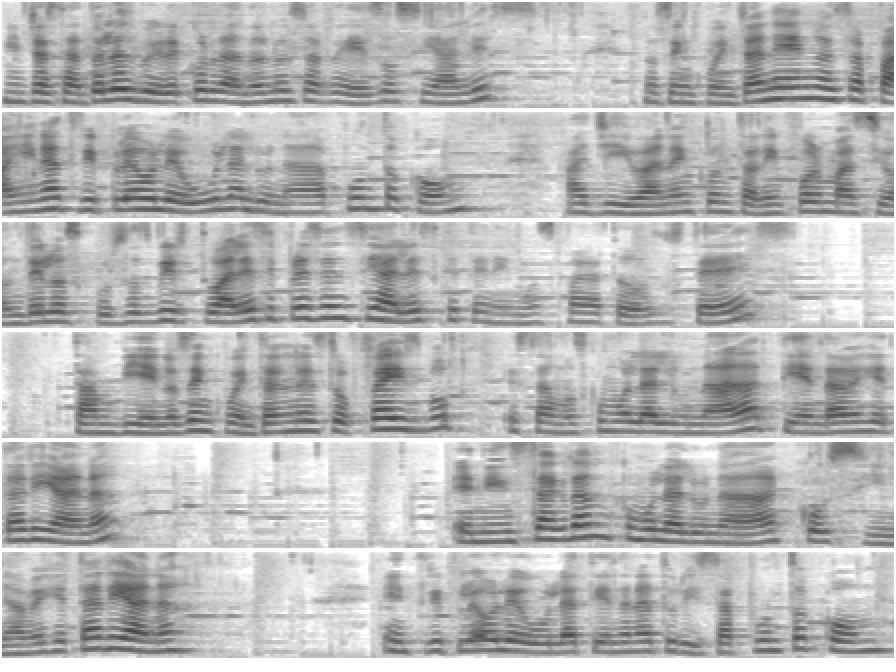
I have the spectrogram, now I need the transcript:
Mientras tanto les voy recordando nuestras redes sociales. Nos encuentran en nuestra página www.lalunada.com. Allí van a encontrar información de los cursos virtuales y presenciales que tenemos para todos ustedes. También nos encuentran en nuestro Facebook. Estamos como La Lunada Tienda Vegetariana en Instagram como La Lunada Cocina Vegetariana, en www.latiendanaturista.com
